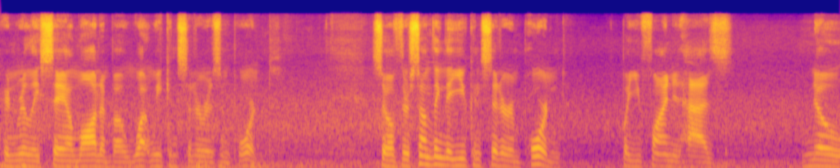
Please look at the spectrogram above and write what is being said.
can really say a lot about what we consider as important. So if there's something that you consider important, but you find it has no,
